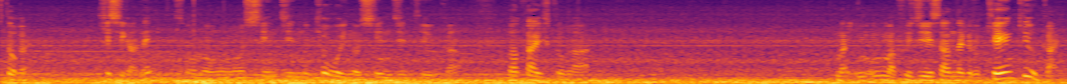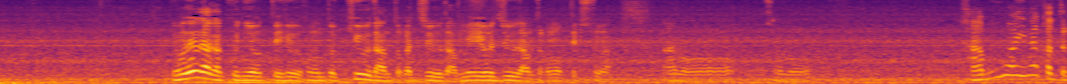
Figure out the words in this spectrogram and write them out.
人が棋士がねその新人の脅威の新人っていうか若い人が、まあ、今藤井さんだけど研究会。米長邦夫っていう本当9段とか10段名誉10段とか持ってる人があのその羽生はいなかった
